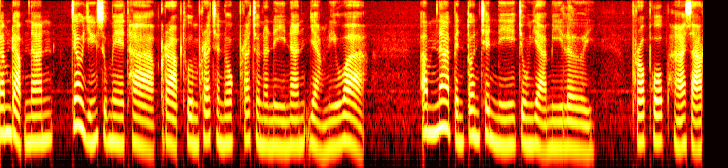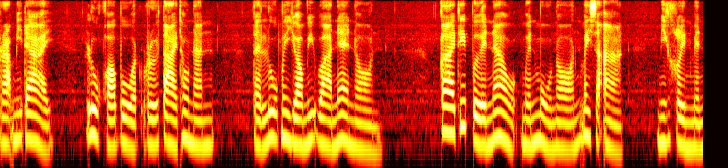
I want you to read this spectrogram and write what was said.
ลำดับนั้นเจ้าหญิงสุเมธากราบทูลพระชนกพระชนนีนั้นอย่างนี้ว่าอำนาจเป็นต้นเช่นนี้จงอย่ามีเลย เพราะพบหาสาระมิได้ ลูกขอบวชหรือตายเท่านั้น แต่ลูกไม่ยอมวิวาแน่นอน กายที่เปื่อยเน่าเหมือนหมูนอนไม่สะอาด มีกลิ่นเหม็น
